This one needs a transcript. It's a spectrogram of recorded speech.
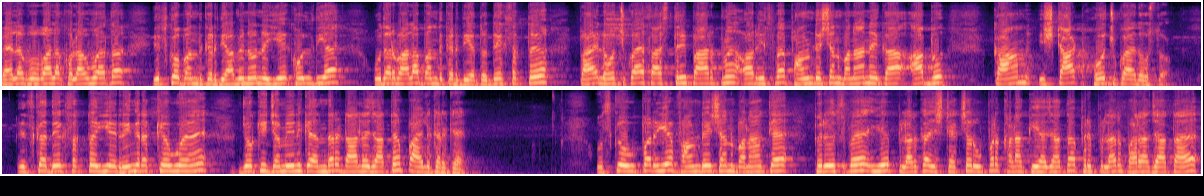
पहले वो वाला खुला हुआ था, इसको बंद कर दिया। अब इन्होंने ये खोल दिया उधर वाला बंद कर दिया। तो देख सकते हो, पायल हो चुका है शास्त्री पार्क में और इस पर फाउंडेशन बनाने का अब काम स्टार्ट हो चुका है दोस्तों। इसका देख सकते हो, ये रिंग रखे हुए हैं, जो कि ज़मीन के अंदर डाले जाते हैं पायल करके। उसके ऊपर ये फाउंडेशन बना के फिर उस पर ये पिलर का स्ट्रक्चर ऊपर खड़ा किया जाता है, फिर पिलर भरा जाता है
